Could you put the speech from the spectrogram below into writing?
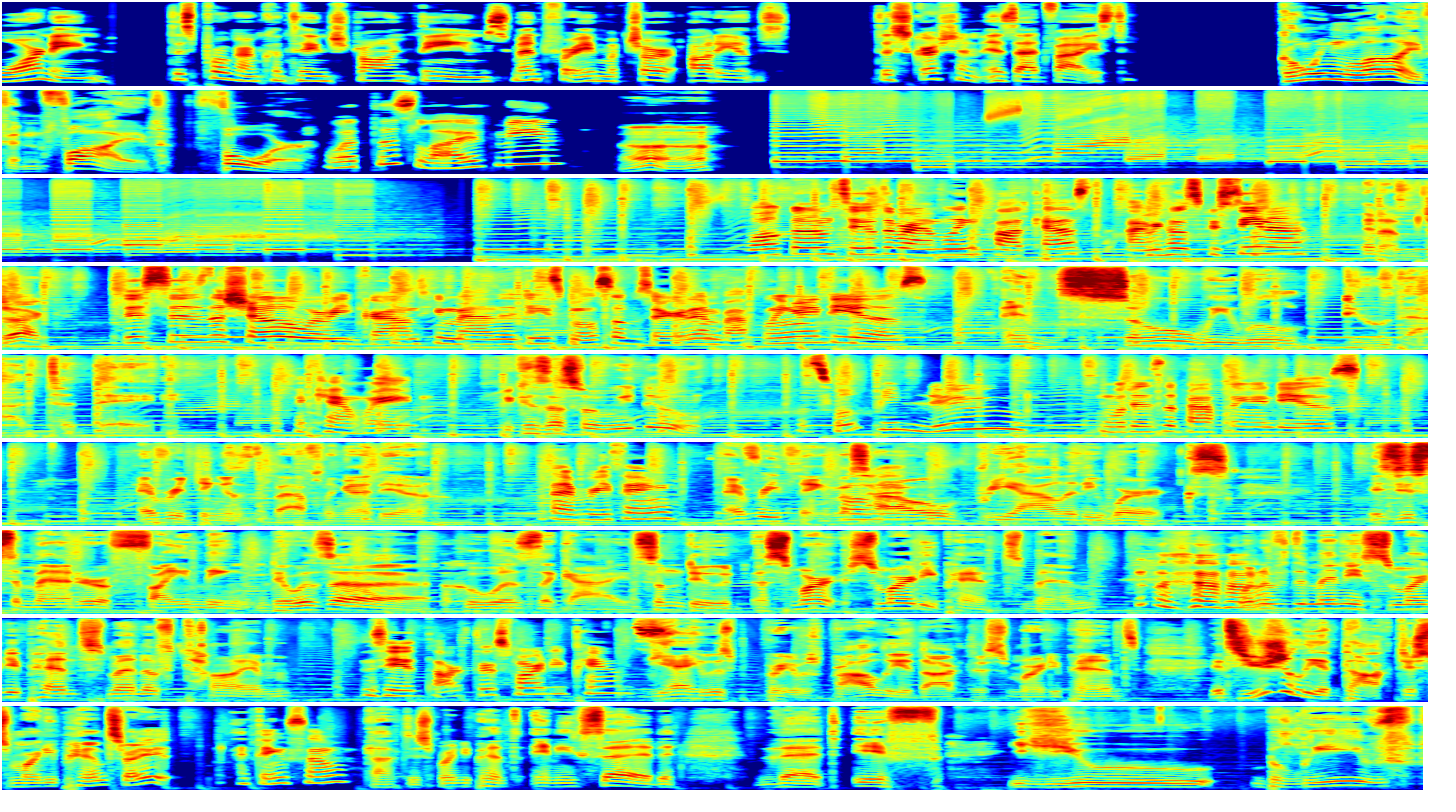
Warning this program contains strong themes meant for a mature audience. Discretion is advised. Going live in five, four. What does live mean? Uh. Welcome to the Rambling Podcast. I'm your host, Christina. And I'm Jack. This is the show where we ground humanity's most absurd and baffling ideas. And so we will do that today. I can't wait. Because that's what we do. That's what we do. What is the baffling ideas? Everything is the baffling idea. Everything? Everything. That's how reality works. It's just a matter of finding. There was a who was the guy? Some dude, a smart, smarty pants man, one of the many smarty pants men of time. Is he a Dr. Smarty Pants? Yeah, he was. He was probably a Doctor Smarty Pants. It's usually a Doctor Smarty Pants, right? I think so. Dr. Smarty Pants, and he said that if you believe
